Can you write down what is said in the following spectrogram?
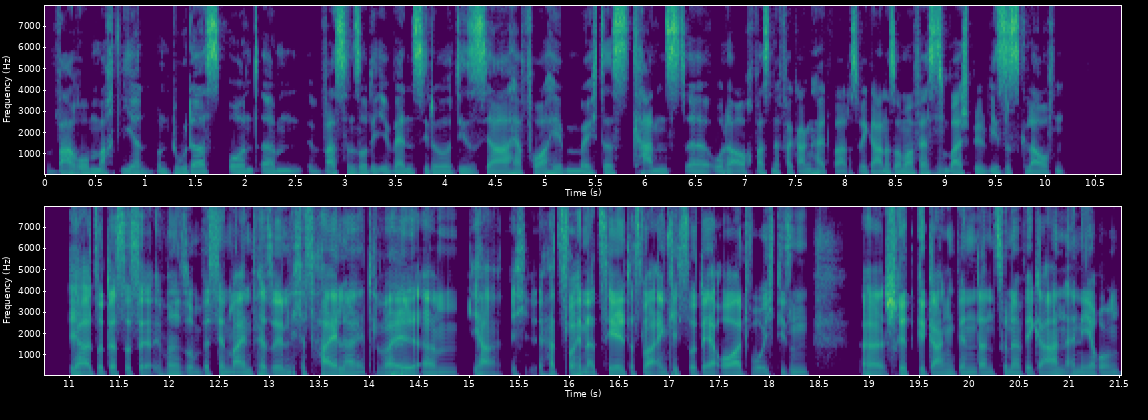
warum macht ihr und du das? Und ähm, was sind so die Events, die du dieses Jahr hervorheben möchtest, kannst äh, oder auch was in der Vergangenheit war? Das vegane Sommerfest mhm. zum Beispiel, wie ist es gelaufen? Ja, also das ist ja immer so ein bisschen mein persönliches Highlight, weil, mhm. ähm, ja, ich hatte es vorhin erzählt, das war eigentlich so der Ort, wo ich diesen äh, Schritt gegangen bin, dann zu einer veganen Ernährung.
